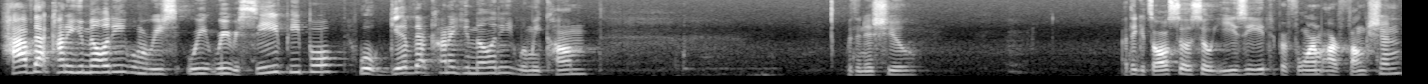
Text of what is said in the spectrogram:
have that kind of humility when we, we, we receive people. We'll give that kind of humility when we come with an issue I think it's also so easy to perform our function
